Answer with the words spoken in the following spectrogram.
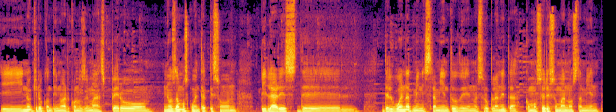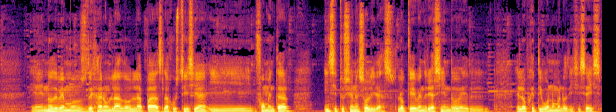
y no quiero continuar con los demás, pero nos damos cuenta que son pilares del del buen administramiento de nuestro planeta. Como seres humanos también eh, no debemos dejar a un lado la paz, la justicia y fomentar instituciones sólidas, lo que vendría siendo el, el objetivo número 16.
